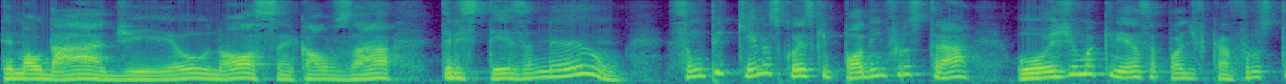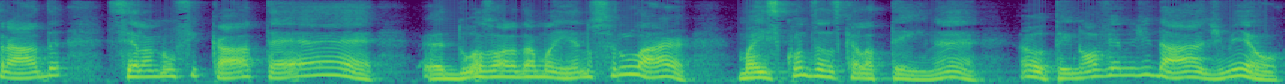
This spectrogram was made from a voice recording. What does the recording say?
ter maldade, ou, nossa, causar tristeza. Não, são pequenas coisas que podem frustrar. Hoje uma criança pode ficar frustrada se ela não ficar até é, duas horas da manhã no celular. Mas quantos anos que ela tem, né? Ah, eu tenho nove anos de idade, meu.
